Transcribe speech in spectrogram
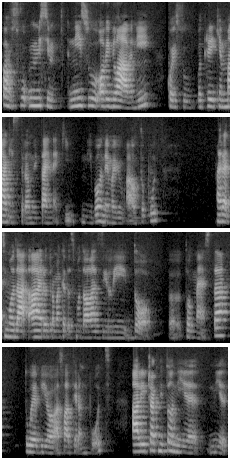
Pa, svu, mislim, nisu ovi glavni, koji su otprilike magistralni taj neki nivo, nemaju autoput. A recimo da aerodroma kada smo dolazili do tog mesta, tu je bio asfaltiran put, ali čak ni to nije, nije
